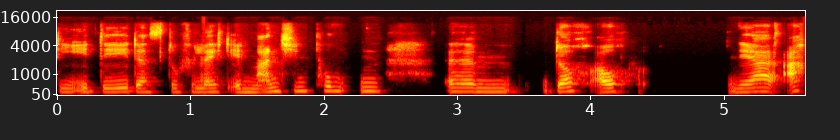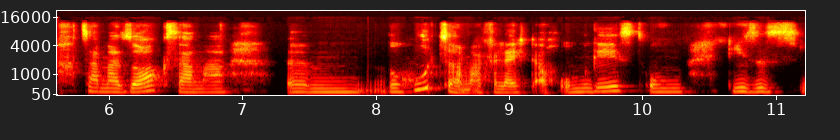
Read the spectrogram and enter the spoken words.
die Idee, dass du vielleicht in manchen Punkten ähm, doch auch ja, achtsamer, sorgsamer, ähm, behutsamer vielleicht auch umgehst, um dieses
